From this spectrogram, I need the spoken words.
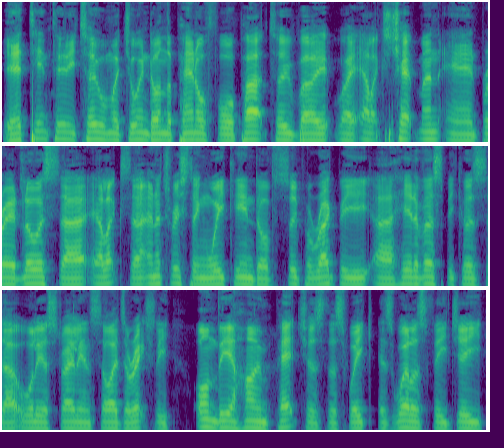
Yeah, 10.32 and we're joined on the panel for part two by, by Alex Chapman and Brad Lewis. Uh, Alex, uh, an interesting weekend of Super Rugby uh, ahead of us because uh, all the Australian sides are actually on their home patches this week, as well as Fiji,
